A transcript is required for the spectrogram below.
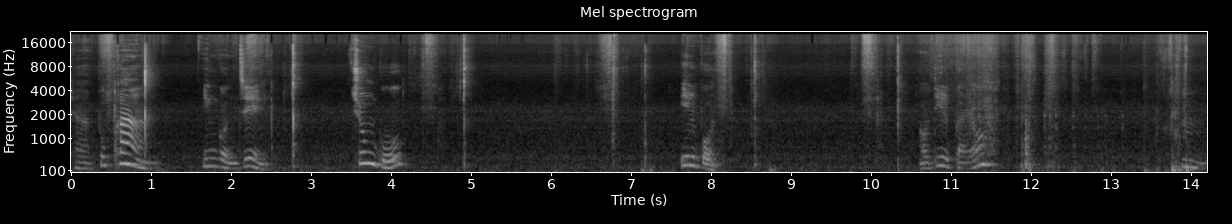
자 북한 인 건지 중국 일본 어디일까요? 음.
